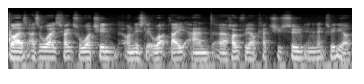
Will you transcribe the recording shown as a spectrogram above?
guys, as always, thanks for watching on this little update, and uh, hopefully I'll catch you soon in the next video.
